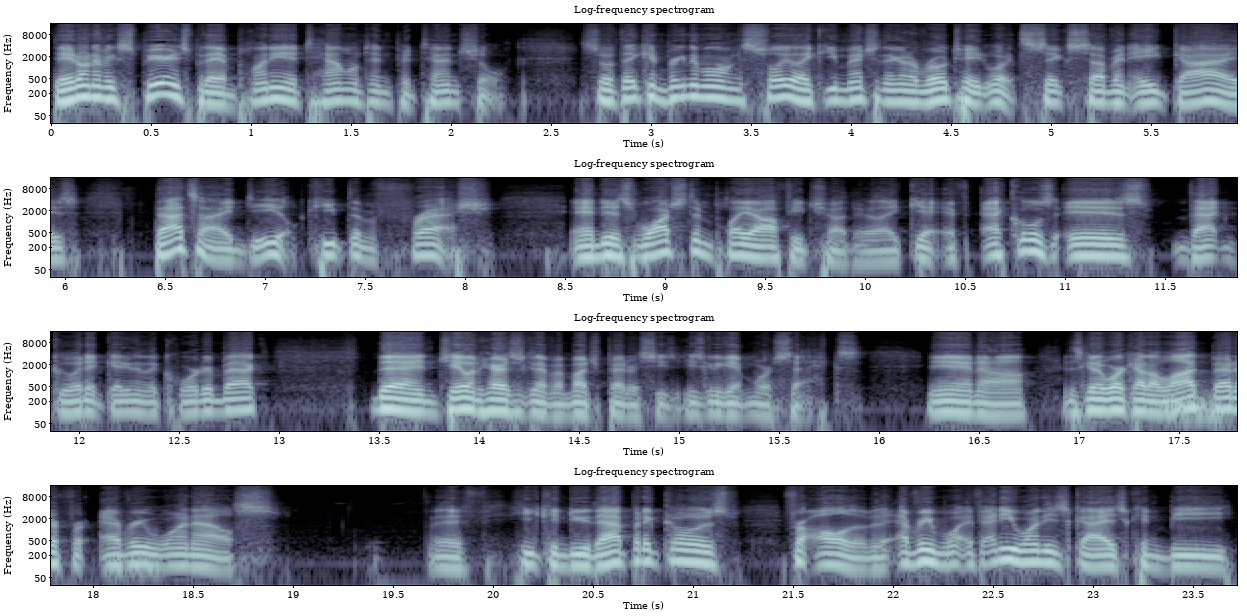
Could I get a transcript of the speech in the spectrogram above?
they don't have experience, but they have plenty of talent and potential. So if they can bring them along slowly, like you mentioned, they're going to rotate what six, seven, eight guys. That's ideal. Keep them fresh and just watch them play off each other. Like yeah, if Eccles is that good at getting to the quarterback, then Jalen Harris is going to have a much better season. He's going to get more sacks. You know, it's going to work out a lot better for everyone else if he can do that. But it goes for all of them. Everyone, if any one of these guys can be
